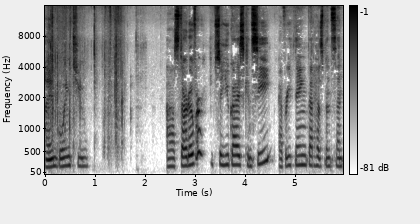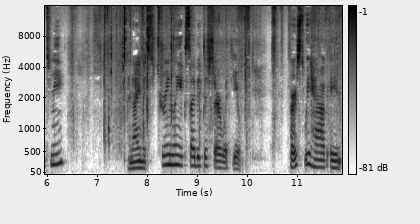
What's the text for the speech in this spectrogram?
I am going to uh, start over so you guys can see everything that has been sent to me. And I am extremely excited to share with you. First, we have an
